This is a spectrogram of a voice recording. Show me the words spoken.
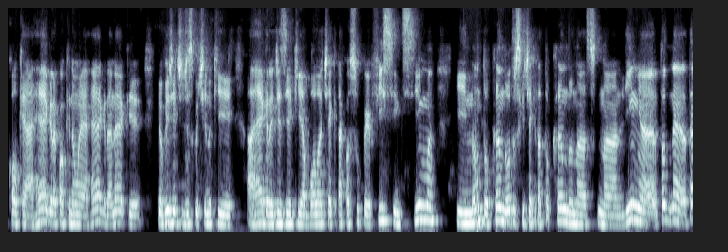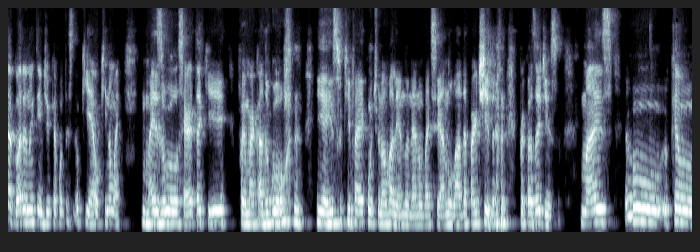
qual que é a regra, qual que não é a regra, né? Que eu vi gente discutindo que a regra dizia que a bola tinha que estar com a superfície em cima e não tocando, outros que tinha que estar tocando nas, na linha. Todo, né, até agora eu não entendi o que aconteceu, o que é, o que não é. Mas o certo é que foi marcado o gol e é isso que vai continuar valendo, né? Não vai ser anulada a partida por causa disso. Mas o, o que eu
